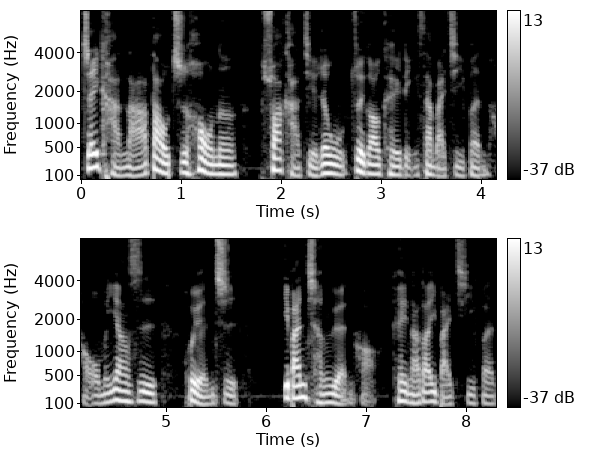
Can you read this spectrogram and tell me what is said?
，J 卡拿到之后呢，刷卡解任务最高可以领三百积分。好，我们一样是会员制。一般成员哈可以拿到一百积分，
